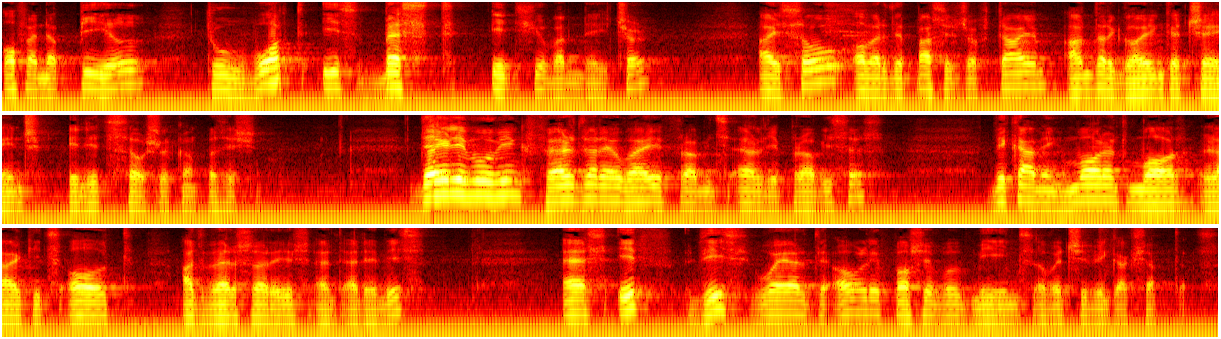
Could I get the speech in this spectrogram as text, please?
of an appeal to what is best in human nature, I saw over the passage of time undergoing a change in its social composition daily moving further away from its early promises, becoming more and more like its old adversaries and enemies, as if these were the only possible means of achieving acceptance.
